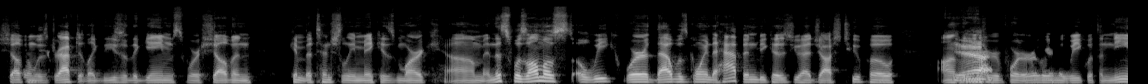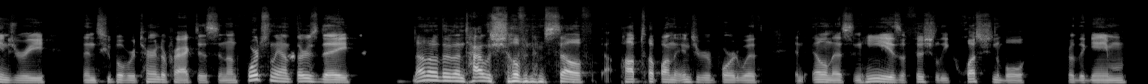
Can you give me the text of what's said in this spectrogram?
Shelvin was drafted. Like these are the games where Shelvin can potentially make his mark. Um, and this was almost a week where that was going to happen because you had Josh Tupou on yeah. the injury report earlier in the week with a knee injury. Then Tupou returned to practice. And unfortunately, on Thursday, none other than Tyler Shelvin himself popped up on the injury report with an illness, and he is officially questionable for the game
